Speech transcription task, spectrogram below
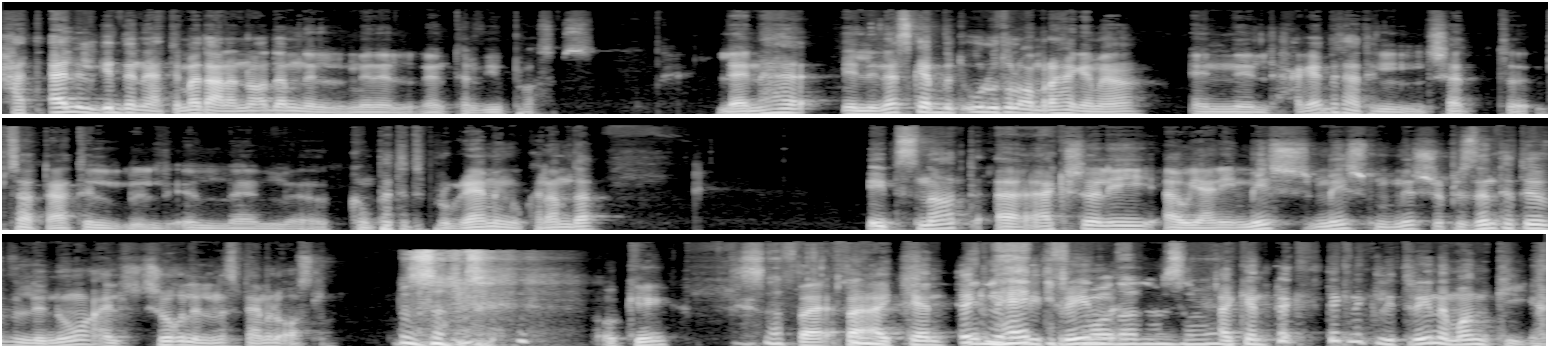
هتقلل جدا الاعتماد على النوع ده من ال من الانترفيو بروسس لأنها اللي الناس كانت بتقوله طول عمرها يا جماعة إن الحاجات بتاعت الشات بتاعت الكومبيتيتيف بروجرامينج والكلام ده اتس نوت اكشولي أو يعني مش مش مش ريبريزنتيف لنوع الشغل اللي الناس بتعمله أصلا. بالظبط. أوكي؟ بالظبط. ف I can technically الهاتي في train الموضوع ده من I زمان can tec- technically train a monkey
